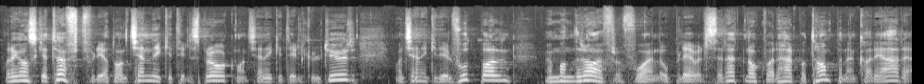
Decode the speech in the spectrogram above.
Og det er ganske tøft, fordi at man kjenner ikke til språk, man kjenner ikke til kultur, man kjenner ikke til fotballen, men man drar for å få en opplevelse. Rett nok var det her på tampen en karriere,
